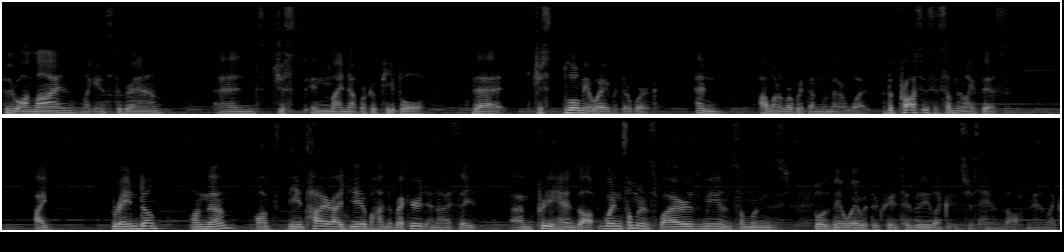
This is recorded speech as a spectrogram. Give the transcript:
through online, like Instagram, and just in my network of people that just blow me away with their work. And I want to work with them no matter what. The process is something like this. I brain dump on them of the entire idea behind the record, and I say, I'm pretty hands off. When someone inspires me and someone blows me away with their creativity, like it's just hands off, man. Like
